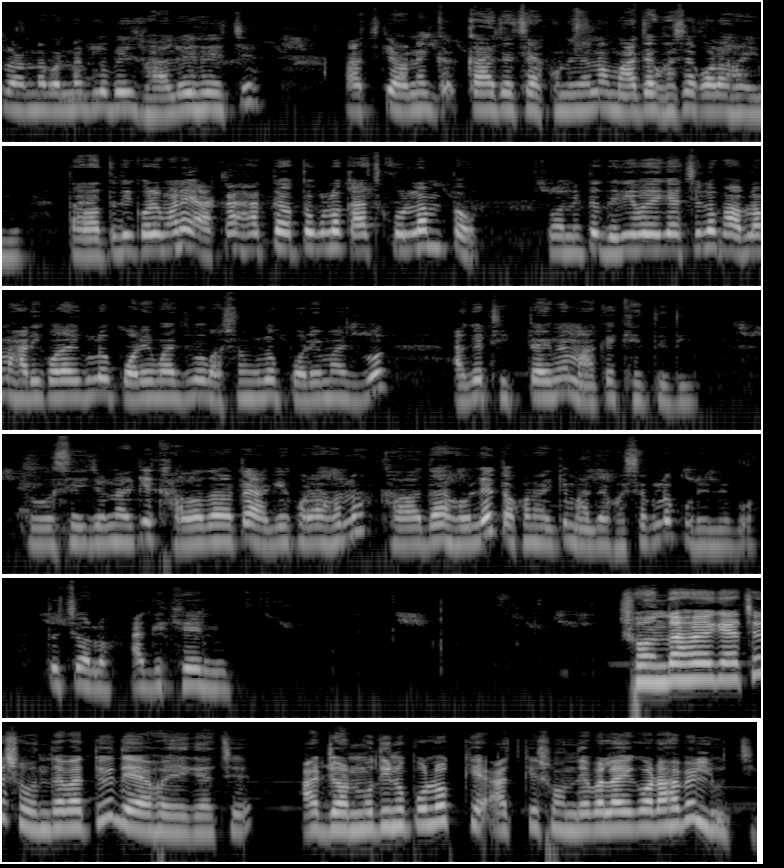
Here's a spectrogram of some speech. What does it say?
রান্নাবান্নাগুলো বেশ ভালোই হয়েছে। আজকে অনেক কাজ আছে এখনও যেন মাজা ঘষা করা হয়নি। তাড়াতাড়ি করে মানে একা হাতে অতগুলো কাজ করলাম তো। তো অনেকটা দেরি হয়ে গেছিল, ভাবলাম হাঁড়ি কড়াইগুলো পরে মাজবো, বাসনগুলো পরে মাজবো। আগে ঠিক টাইমে মাকে খেতে দিই। তো সেই জন্য আর কি খাওয়া দাওয়াটা আগে করা হলো। খাওয়া দাওয়া হলে তখন আর কি মাজা ঘষাগুলো করে নেব। তো চলো, আগে খেয়ে নিই। সন্ধ্যা হয়ে গেছে সন্ধ্যাবাতিও দেয়া হয়ে গেছে। আর জন্মদিন উপলক্ষে আজকে সন্ধ্যাবেলায় করা হবে লুচি।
